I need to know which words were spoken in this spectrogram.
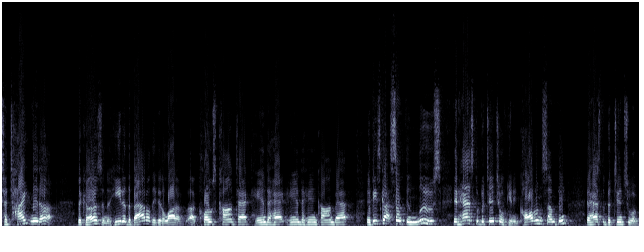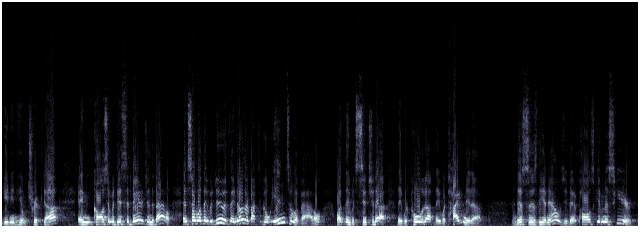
to tighten it up, because in the heat of the battle, they did a lot of uh, close contact, hand to hand to hand combat. If he's got something loose, it has the potential of getting caught on something. It has the potential of getting him tripped up and cause him a disadvantage in the battle. And so, what they would do if they know they're about to go into a battle, what they would cinch it up, they would pull it up, they would tighten it up. And this is the analogy that Paul's given us here.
